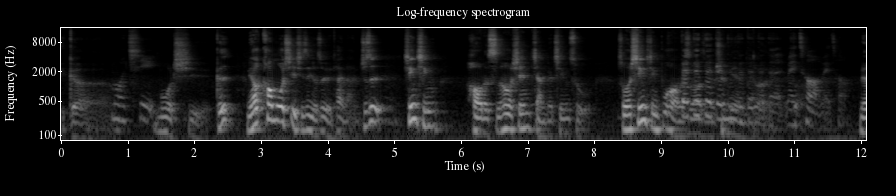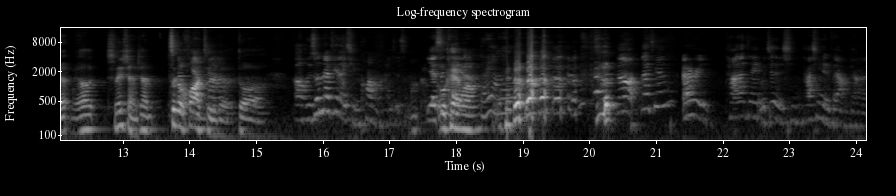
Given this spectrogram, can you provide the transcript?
一个默契。默契。可是你要靠默契，其实有时候也太难。就是心情好的时候，先讲个清楚，说心情不好的时候怎么去对对对对对面对对对。对，没错没错。你要你要分享一下这个话题的，对啊哦，你说那天的情况吗？还是什么？也是可以。吗？可以啊，可以啊 然后那天 Eric 他那天我记得心他心情非常非常的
